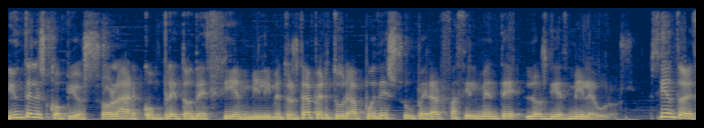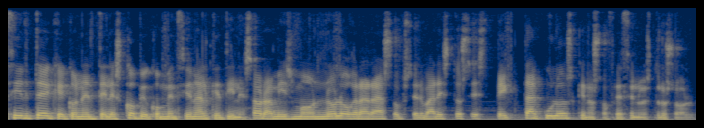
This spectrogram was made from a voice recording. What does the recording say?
Y un telescopio solar completo de 100 mm de apertura puede superar fácilmente los 10.000 euros. Siento decirte que con el telescopio convencional que tienes ahora mismo no lograrás observar estos espectáculos que nos ofrece nuestro Sol.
